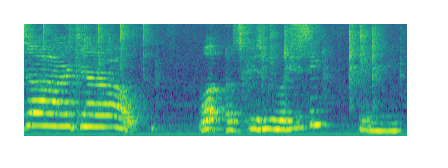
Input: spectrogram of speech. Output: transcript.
dark out. What? Excuse me. What did you say? Mm. Here,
